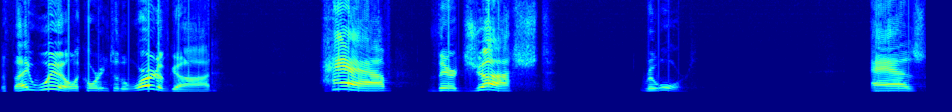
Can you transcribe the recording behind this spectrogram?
But they will, according to the Word of God, have their just reward. As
